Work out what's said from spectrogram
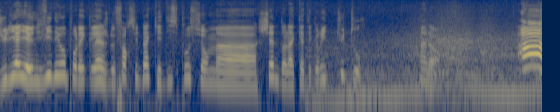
Julien, il y a une vidéo pour l'éclairage de force feedback qui est dispo sur ma chaîne dans la catégorie tuto. Alors. Ah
